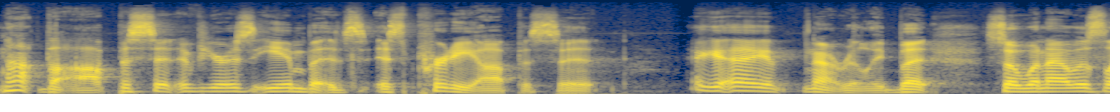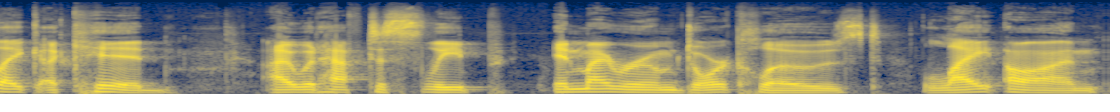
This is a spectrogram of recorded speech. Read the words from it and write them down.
not the opposite of yours, Ian, but it's it's pretty opposite. I, I- not really, but so when I was like a kid, I would have to sleep in my room, door closed, light on,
